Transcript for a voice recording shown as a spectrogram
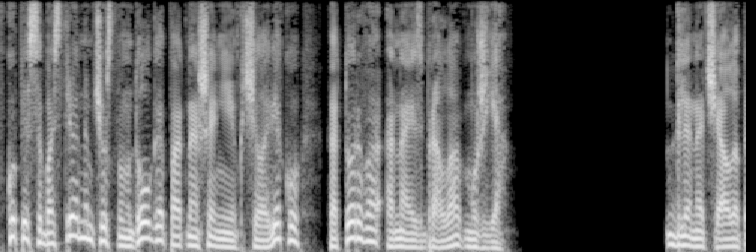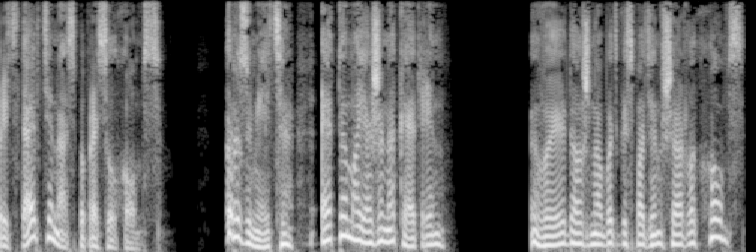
вкупе с обостренным чувством долга по отношению к человеку, которого она избрала в мужья. «Для начала представьте нас», — попросил Холмс. «Разумеется, это моя жена Кэтрин». «Вы, должно быть, господин Шерлок Холмс.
